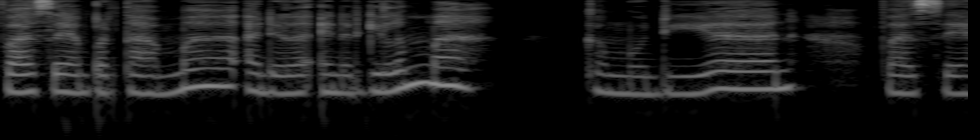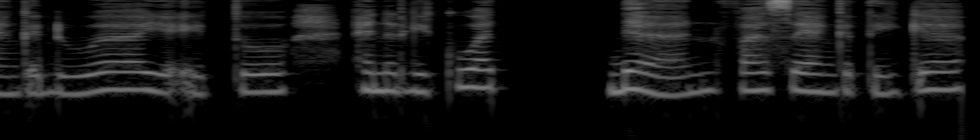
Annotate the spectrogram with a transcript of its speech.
Fase yang pertama adalah energi lemah. Kemudian, fase yang kedua yaitu energi kuat. Dan fase yang ketiga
